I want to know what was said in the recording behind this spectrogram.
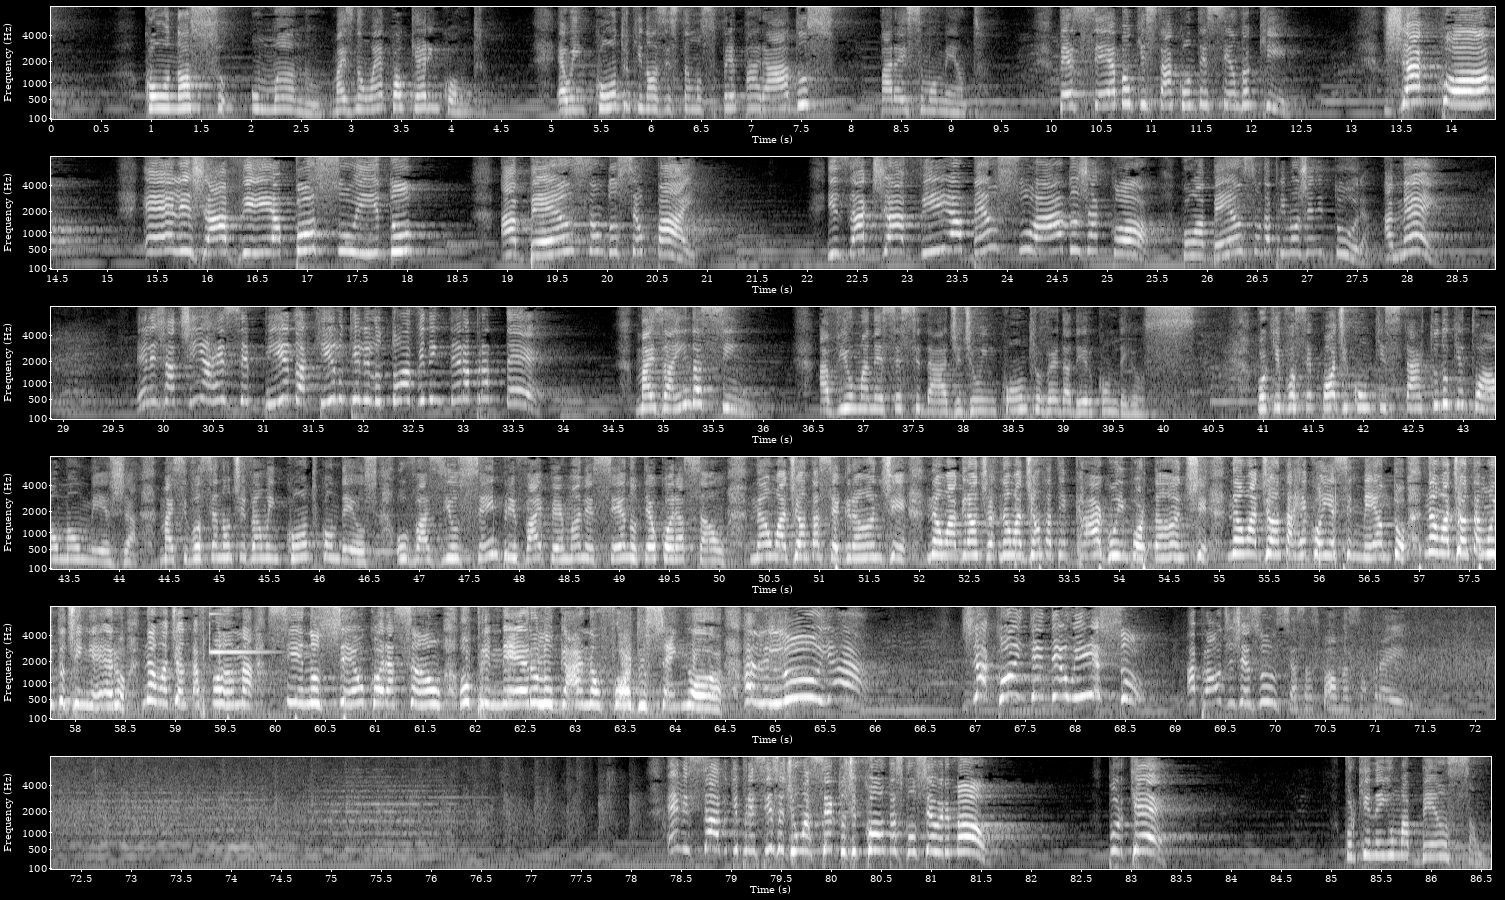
com o nosso humano, mas não é qualquer encontro. É o encontro que nós estamos preparados para esse momento. Perceba o que está acontecendo aqui. Jacó, ele já havia possuído Jacó com a bênção da primogenitura. Amém? Ele já tinha recebido aquilo que ele lutou a vida inteira para ter. Mas ainda assim, havia uma necessidade de um encontro verdadeiro com Deus. Porque você pode conquistar tudo que tua alma almeja, mas se você não tiver um encontro com Deus, o vazio sempre vai permanecer no teu coração. Não adianta ser grande, não adianta, não adianta ter cargo importante, não adianta reconhecimento, não adianta muito dinheiro, não adianta fama, se no seu coração o primeiro lugar não for do Senhor. Aleluia! Jacó entendeu. Aplaude Jesus se essas palmas são para ele. Ele sabe que precisa de um acerto de contas com seu irmão. Por quê? Porque nenhuma bênção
